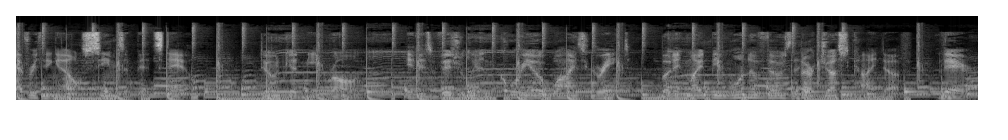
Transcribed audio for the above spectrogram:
everything else seems a bit stale. Don't get me wrong. It is visually and choreo-wise great, but it might be one of those that are just kind of, there.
